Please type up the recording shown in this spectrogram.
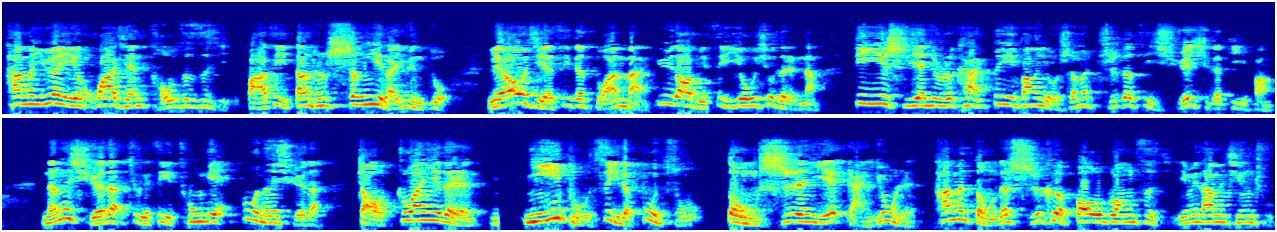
他们愿意花钱投资自己，把自己当成生意来运作，了解自己的短板，遇到比自己优秀的人呢。第一时间就是看对方有什么值得自己学习的地方，能学的就给自己充电，不能学的找专业的人弥补自己的不足。懂识人也敢用人，他们懂得时刻包装自己，因为他们清楚，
